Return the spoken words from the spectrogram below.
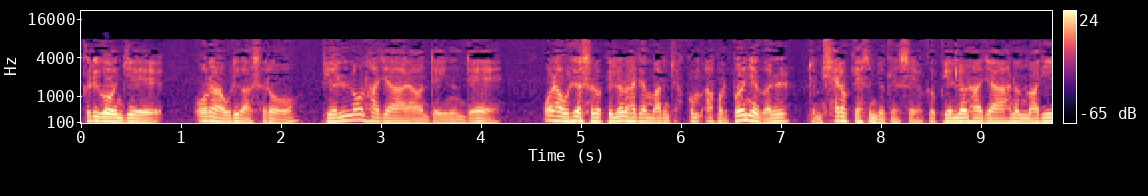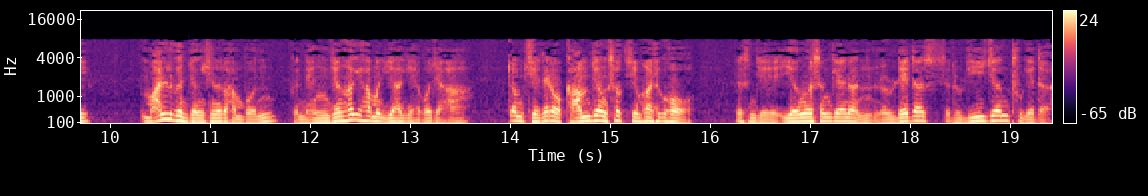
그리고 이제 오라 우리가 서로 변론하자라는 데 있는데 오라 우리가 서로 변론하자 말은 조금 앞으로 번역을 좀 새롭게 했으면 좋겠어요. 그 변론하자 하는 말이 맑은 정신으로 한번 그 냉정하게 한번 이야기해보자. 좀 제대로 감정 섞지 말고 그래서 이제 영어 성경에는 let us reason together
